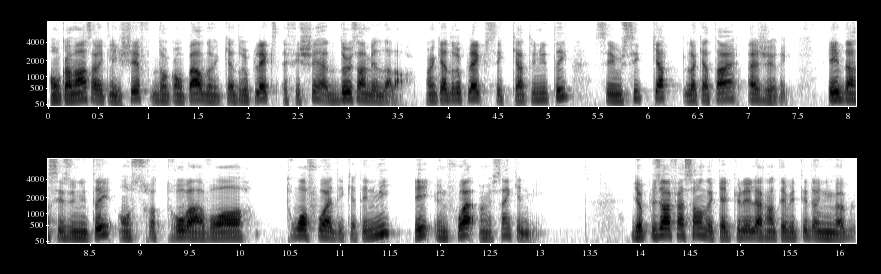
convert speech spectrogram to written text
On commence avec les chiffres. Donc on parle d'un quadruplex affiché à 200 000 Un quadruplex, c'est quatre unités, c'est aussi quatre locataires à gérer. Et dans ces unités, on se retrouve à avoir trois fois des 4,5 et une fois un 5,5. Il y a plusieurs façons de calculer la rentabilité d'un immeuble.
